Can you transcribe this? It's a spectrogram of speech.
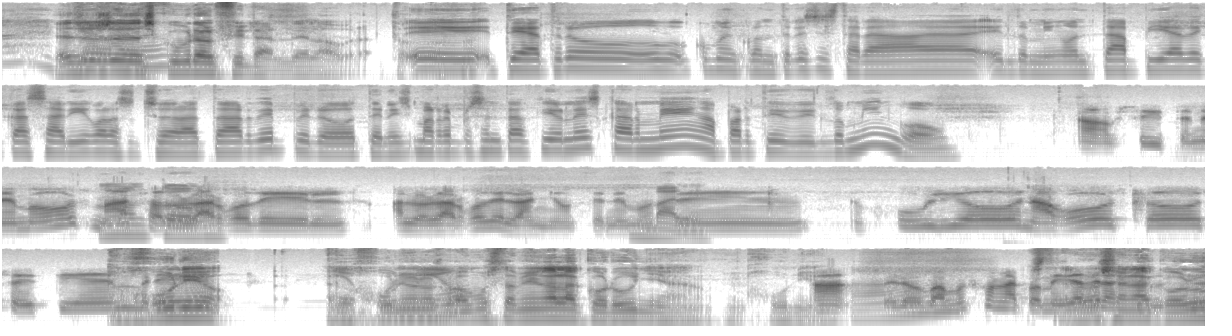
Eso se descubre al final de la obra. todo. Eh, teatro como encontrés estará el domingo en Tapia de Casariego a las 8 de la tarde, pero ¿tenéis más representaciones, Carmen, aparte del domingo? Ah, sí, tenemos más a lo largo del a lo largo del año. Tenemos Vale. en, en julio, en agosto, en septiembre. junio, ¿Y en junio nos junio? vamos también a La Coruña. En junio. Ah, Ah. pero vamos con la comedia de Estaremos las en La ilusiones.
